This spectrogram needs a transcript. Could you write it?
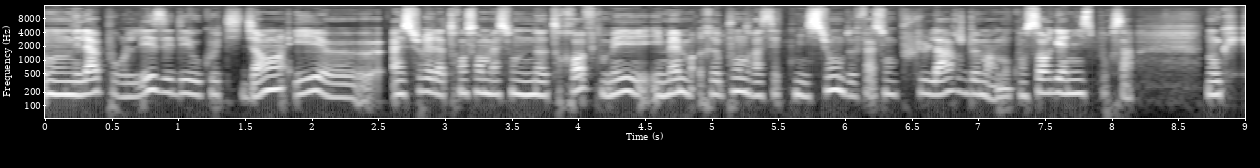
on est là pour les aider au quotidien et assurer la transformation de notre offre, mais et même répondre à cette mission de façon plus large demain. Donc on s'organise pour ça. Donc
